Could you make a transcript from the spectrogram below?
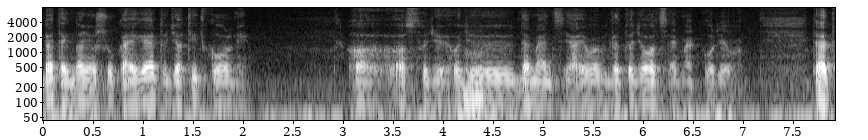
beteg nagyon sokáig el tudja titkolni azt, hogy, hogy uh-huh. demenciája van, illetve hogy Alzheimer korja van. Tehát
